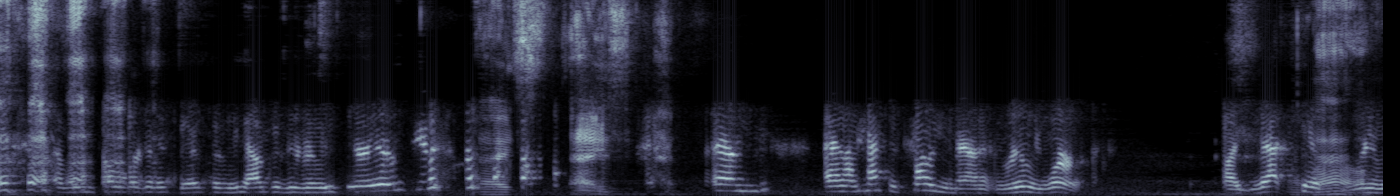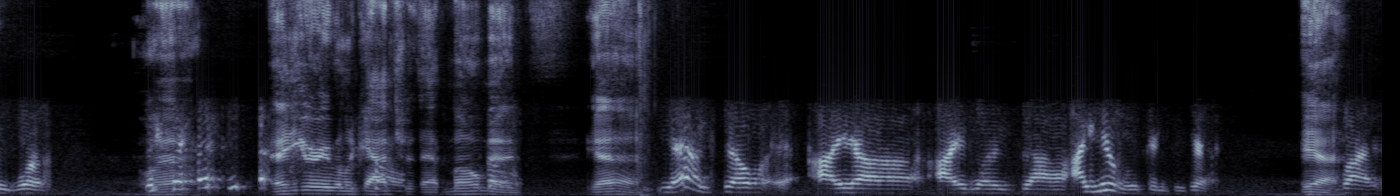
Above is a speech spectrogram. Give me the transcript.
and we know we're going to kiss, and we have to be really serious, you know. Nice. Nice. and and I have to tell you, man, it really worked. Like that oh, kiss Wow. really worked. Wow. and you were able to capture that moment. Yeah. yeah, so I uh, I was uh, I knew it was going to be good, Yeah. but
